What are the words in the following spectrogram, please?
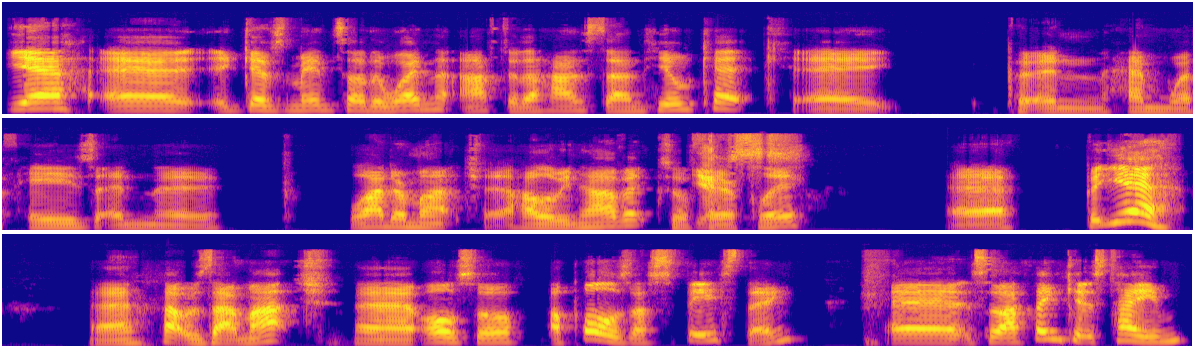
yeah, uh, it gives Mensah the win after the handstand heel kick, uh, putting him with Hayes in the ladder match at Halloween Havoc. So fair play. Uh, but yeah, uh, that was that match. Uh, also, Apollo's a space thing, uh, so I think it's time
